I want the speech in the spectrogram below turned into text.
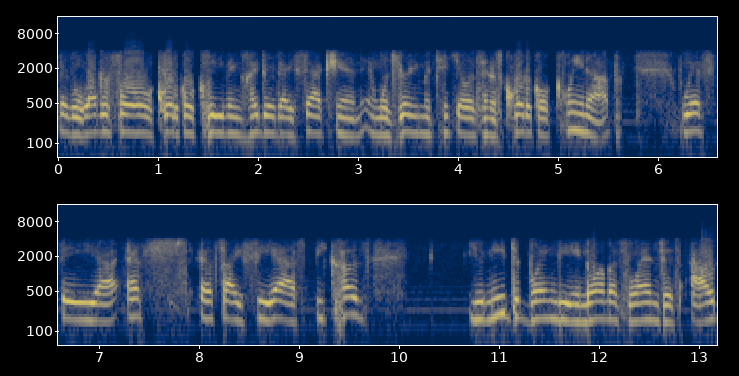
does a wonderful cortical cleaving hydrodissection and was very meticulous in his cortical cleanup. With the uh, S- SICS, because you need to bring the enormous lenses out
